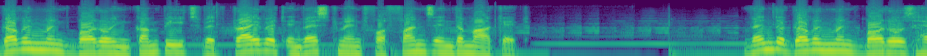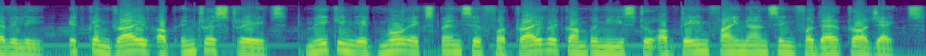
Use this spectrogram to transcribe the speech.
government borrowing competes with private investment for funds in the market. When the government borrows heavily, it can drive up interest rates, making it more expensive for private companies to obtain financing for their projects.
